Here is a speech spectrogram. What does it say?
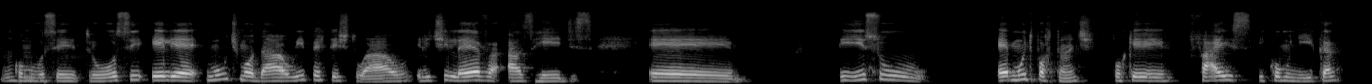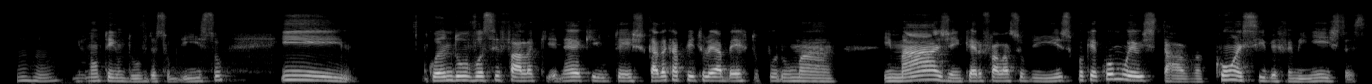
uhum. como você trouxe. Ele é multimodal, hipertextual, ele te leva às redes. É, e isso é muito importante, porque faz e comunica. Uhum. Eu não tenho dúvida sobre isso. E quando você fala que, né, que o texto, cada capítulo é aberto por uma imagem, quero falar sobre isso, porque como eu estava com as ciberfeministas,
